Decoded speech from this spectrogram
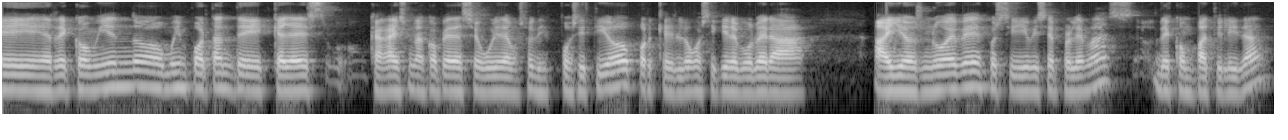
eh, recomiendo, muy importante, que, hagáis una copia de seguridad de vuestro dispositivo porque luego si quieres volver a, iOS 9, pues si hubiese problemas de compatibilidad.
